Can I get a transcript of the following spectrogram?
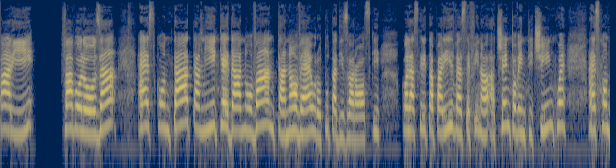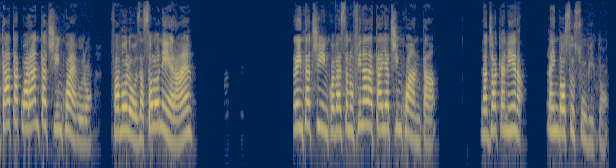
Paris, favolosa, è scontata amiche da 99 euro tutta di Swarovski con la scritta Paris veste fino a 125 è scontata 45 euro. Favolosa solo nera eh? 35 vestono fino alla taglia 50 la giacca nera la indosso subito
